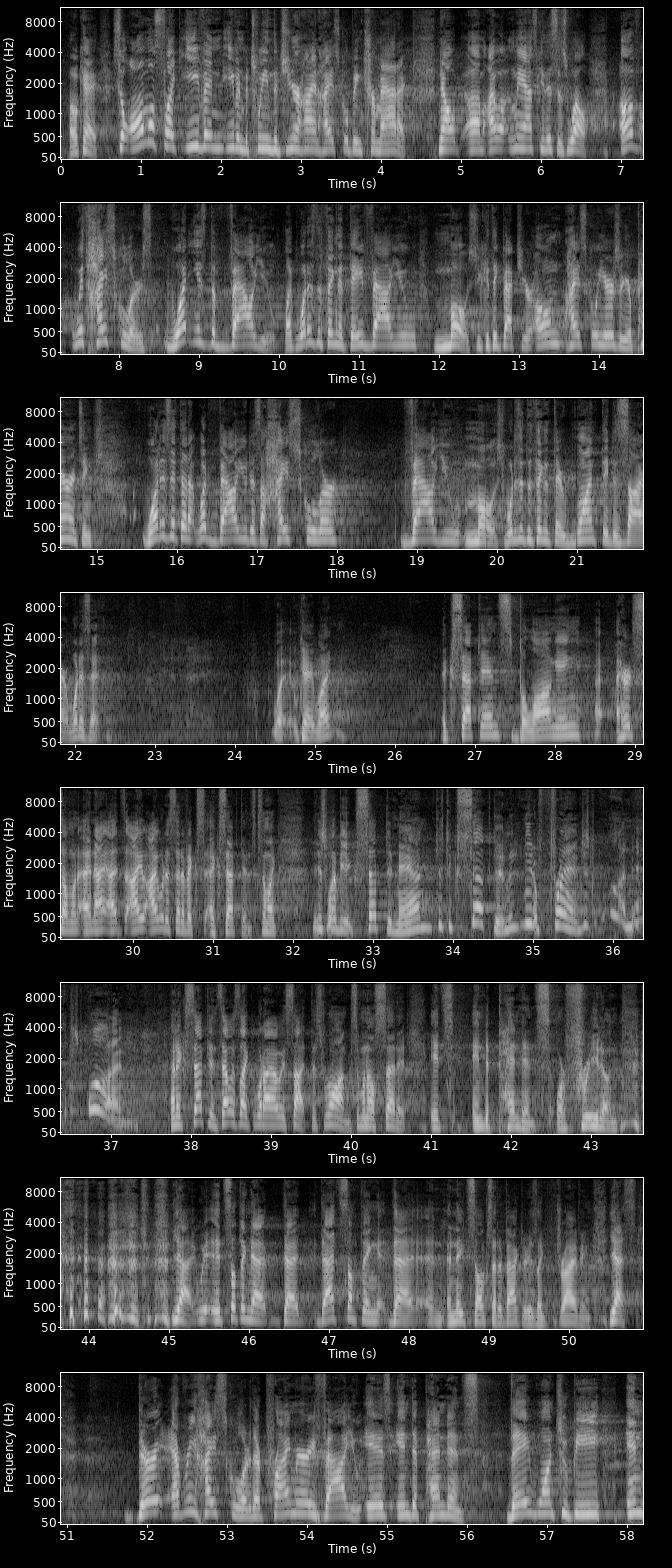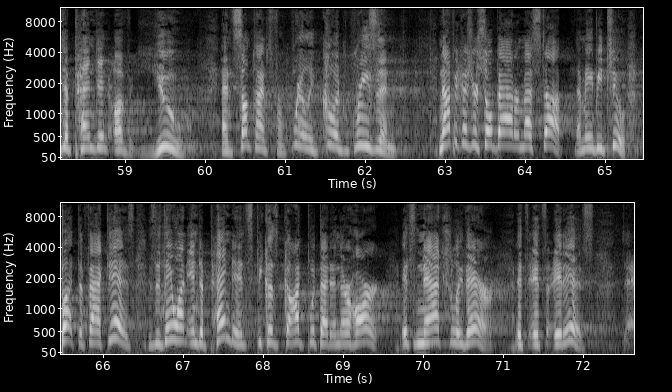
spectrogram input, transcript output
Okay, so almost like even, even between the junior high and high school being traumatic. Now, um, I, let me ask you this as well. Of, with high schoolers, what is the value? Like, what is the thing that they value most? You can think back to your own high school years or your parenting. What is it that, what value does a high schooler value most? What is it the thing that they want, they desire? What is it? What, okay, what? Acceptance, belonging. I, I heard someone, and I, I, I would have said of ex- acceptance, because I'm like, they just want to be accepted, man. Just accepted. Need a friend. Just one, man. Just one. And acceptance, that was like what I always thought. That's wrong. Someone else said it. It's independence or freedom. yeah, it's something that, that that's something that, and, and Nate Selk said it back there. He's like, driving. Yes, every high schooler, their primary value is independence. They want to be independent of you. And sometimes for really good reason. Not because you're so bad or messed up. That may be too. But the fact is, is that they want independence because God put that in their heart. It's naturally there. It's, it's, it is.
